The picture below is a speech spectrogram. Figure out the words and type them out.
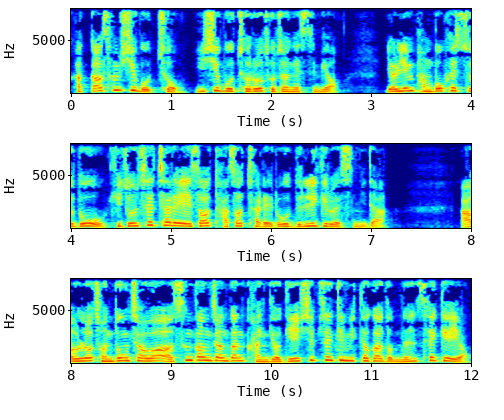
각각 35초, 25초로 조정했으며 열림 반복 횟수도 기존 3차례에서 5차례로 늘리기로 했습니다. 아울러 전동차와 승강장 간 간격이 10cm가 넘는 3개 역,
